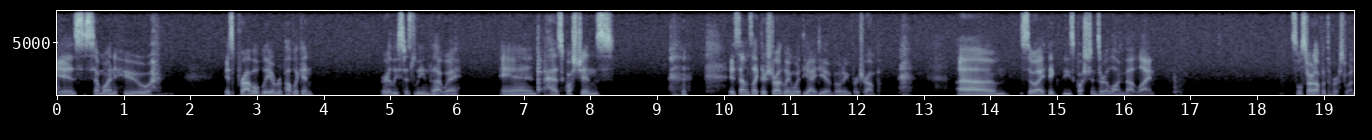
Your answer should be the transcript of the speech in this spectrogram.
is someone who is probably a Republican, or at least has leaned that way, and has questions. it sounds like they're struggling with the idea of voting for Trump. Um, so I think these questions are along that line. So we'll start off with the first one.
